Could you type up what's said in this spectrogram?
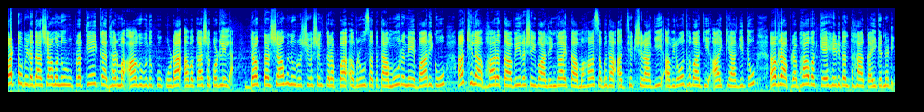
ಪಟ್ಟು ಬಿಡದ ಶಾಮನೂರು ಪ್ರತ್ಯೇಕ ಧರ್ಮ ಆಗುವುದಕ್ಕೂ ಕೂಡ ಅವಕಾಶ ಕೊಡಲಿಲ್ಲ. ಡಾಕ್ಟರ್ ಶಾಮನೂರು ಶಿವಶಂಕರಪ್ಪ ಅವರು ಸತತ ಮೂರನೇ ಬಾರಿಗೂ ಅಖಿಲ ಭಾರತ ವೀರಶೈವ ಲಿಂಗಾಯತ ಮಹಾಸಭಾದ ಅಧ್ಯಕ್ಷರಾಗಿ ಅವಿರೋಧವಾಗಿ ಆಯ್ಕೆಯಾಗಿದ್ದು, ಅವರ ಪ್ರಭಾವಕ್ಕೆ ಹಿಡಿದಂತಹ ಕೈಗನ್ನಡಿ.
